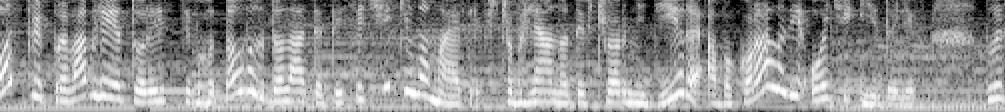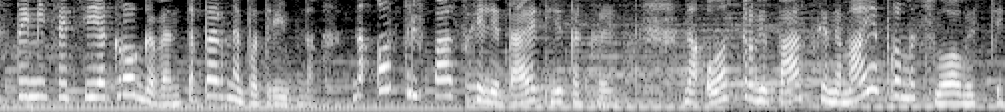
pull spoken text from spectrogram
Острів приваблює туристів, готових долати тисячі кілометрів, щоб глянути в чорні діри або коралові очі ідолів. Плисти місяці, як Рогавен, тепер не потрібно. На острів Пасхи літають літаки. На острові Пасхи немає промисловості,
